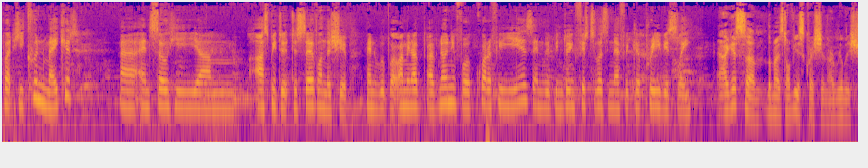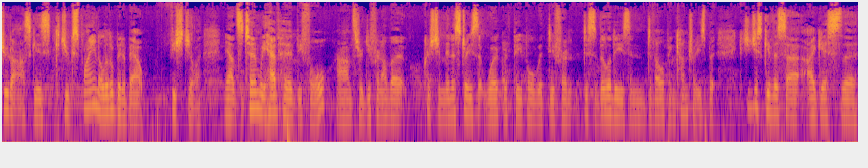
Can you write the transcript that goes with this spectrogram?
but he couldn't make it. Uh, and so he um, asked me to, to, serve on the ship. And we, I mean, I've, I've, known him for quite a few years, and we've been doing fistulas in Africa previously. I guess um, the most obvious question I really should ask is could you explain a little bit about fistula? Now, it's a term we have heard before um, through different other Christian ministries that work with people with different disabilities in developing countries. But could you just give us, uh, I guess, the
